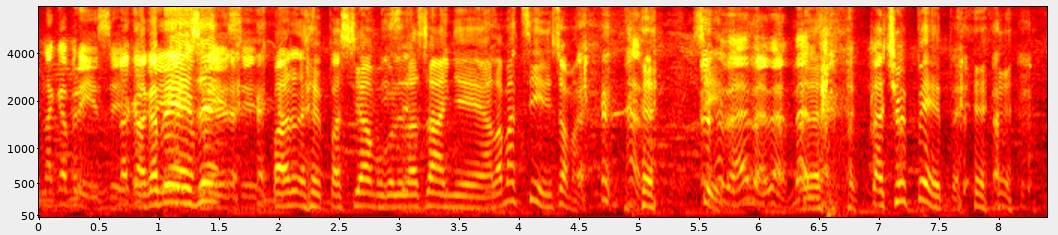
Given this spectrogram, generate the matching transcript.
La Gabrese. la caprese, Gabrese. par- passiamo con le lasagne alla Mazzini, insomma sì. Eh, beh, beh, beh. Eh, cacio e pepe.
